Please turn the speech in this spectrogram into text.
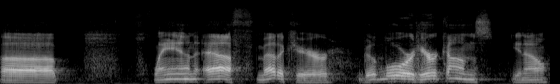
uh, Plan F Medicare, good Lord, here it comes. You know,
